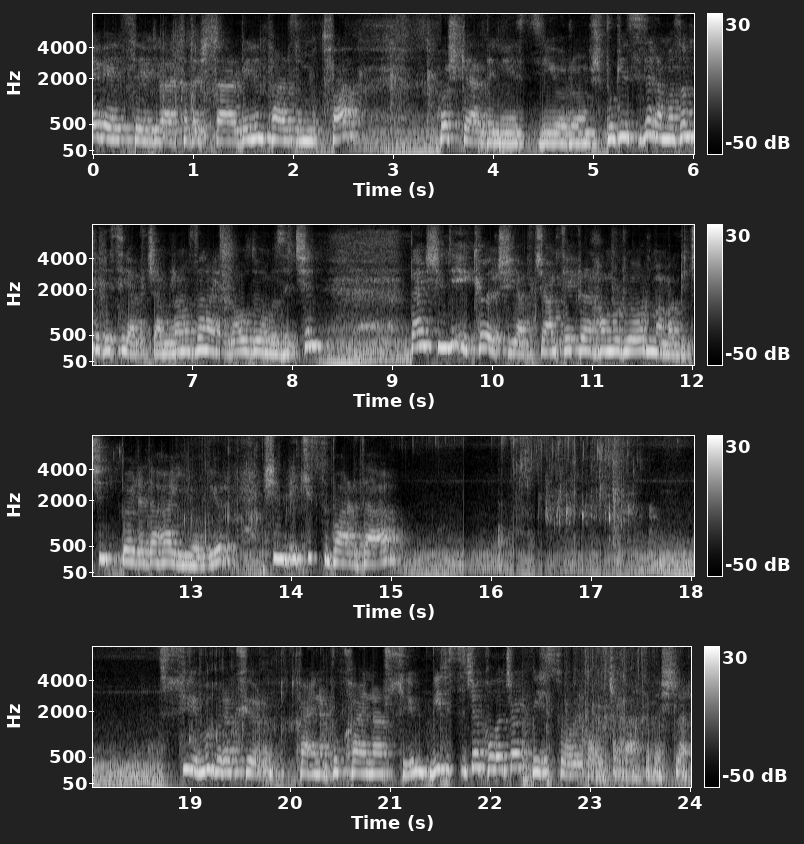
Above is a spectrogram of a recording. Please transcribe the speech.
Evet sevgili arkadaşlar benim tarzım mutfak. Hoş geldiniz diyorum. Bugün size Ramazan pidesi yapacağım. Ramazan ayında olduğumuz için. Ben şimdi iki ölçü yapacağım. Tekrar hamur yoğurmamak için. Böyle daha iyi oluyor. Şimdi iki su bardağı suyumu bırakıyorum. Kayna bu kaynar suyum. Biri sıcak olacak, biri soğuk olacak arkadaşlar.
